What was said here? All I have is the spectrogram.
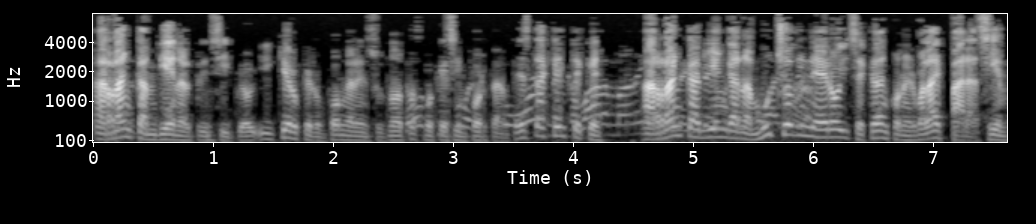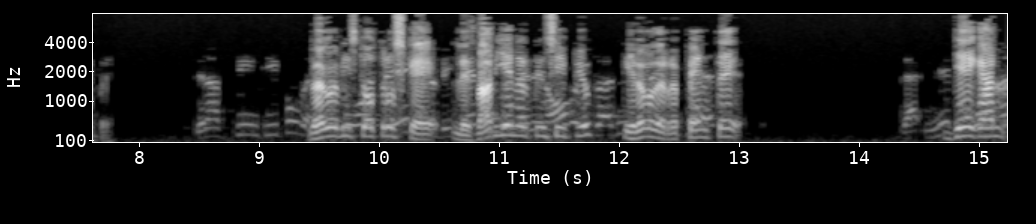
arrancan bien al principio, y quiero que lo pongan en sus notas porque es importante. Esta gente que arranca bien, gana mucho dinero y se quedan con Herbalife para siempre. Luego he visto otros que les va bien al principio y luego de repente llegan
